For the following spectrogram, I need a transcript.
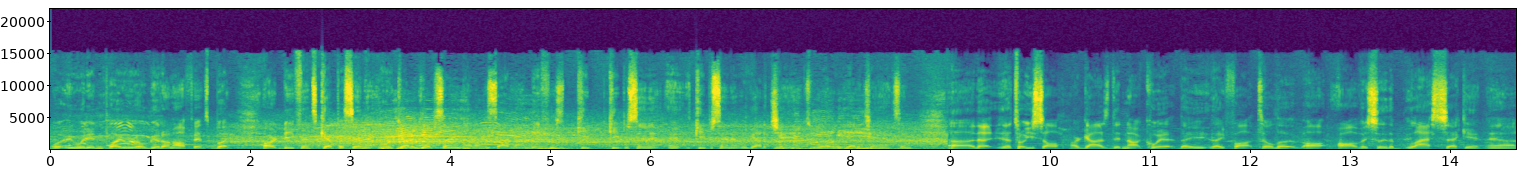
we didn't play real good on offense, but our defense kept us in it. We've got to keep saying that on the sideline. Defense keep keep us in it. Keep us in it. We got a chance. We we got a chance. And uh, that, that's what you saw. Our guys did not quit. They they fought till the obviously the last second. Uh,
